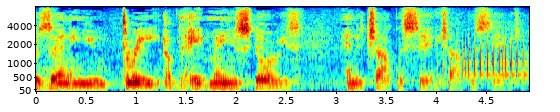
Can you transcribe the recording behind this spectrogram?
presenting you three of the eight million stories in the. Chocolate City. Chocolate City.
